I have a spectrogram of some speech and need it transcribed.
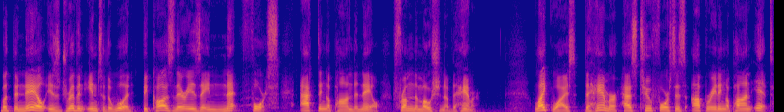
But the nail is driven into the wood because there is a net force acting upon the nail from the motion of the hammer. Likewise, the hammer has two forces operating upon it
